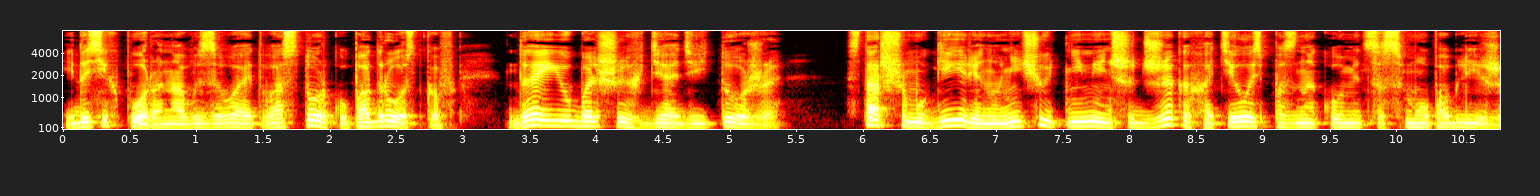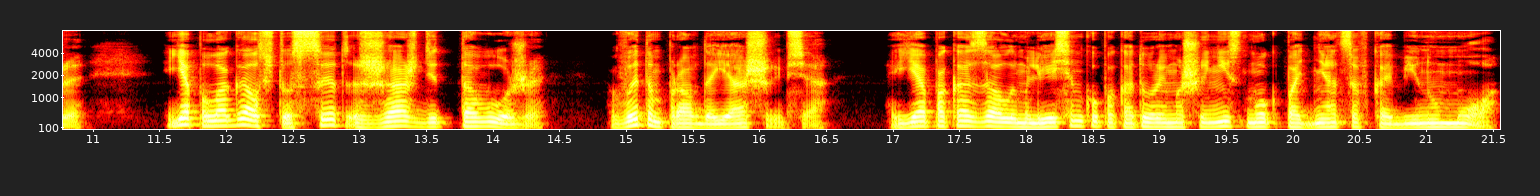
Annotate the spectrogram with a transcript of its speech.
И до сих пор она вызывает восторг у подростков, да и у больших дядей тоже – Старшему Гейрину ничуть не меньше Джека хотелось познакомиться с Мо поближе. Я полагал, что Сет жаждет того же. В этом, правда, я ошибся. Я показал им лесенку, по которой машинист мог подняться в кабину Мо,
